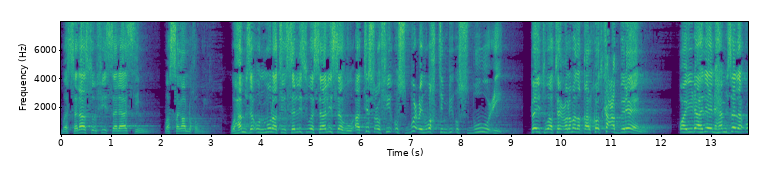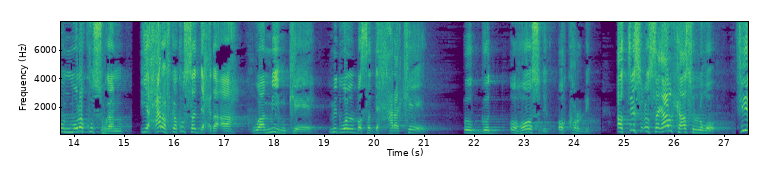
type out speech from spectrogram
Waa salaasun fii salaasin. Waa sagaal luqo weeye. Wa hamza unmulatin sallis wa saalisahu attiscu fii usbuucin beyt waatay culammada qaarkood ka cabbireen oo ay yidhaahdeen hamsada unmulo ku sugan iyo xarafka ku saddexda ah waa miimkee mid walba saddex xarakee oo god oo hoos dhig oo kordhig attiscu sagaalkaas luqo fii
